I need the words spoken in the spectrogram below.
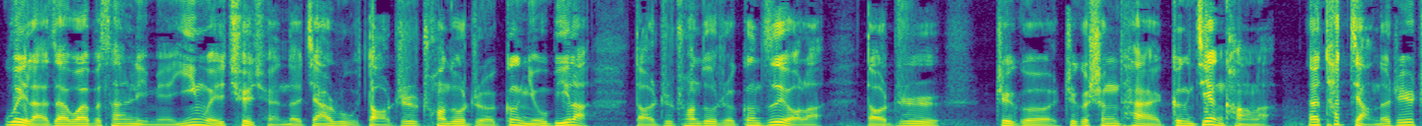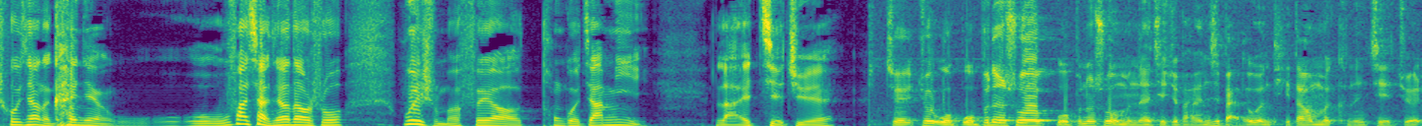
未来在 Web 三里面，因为确权的加入，导致创作者更牛逼了，导致创作者更自由了，导致这个这个生态更健康了。那他讲的这些抽象的概念，我我无法想象到说，为什么非要通过加密？来解决，就就我我不能说，我不能说我们能解决百分之百的问题，但我们可能解决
